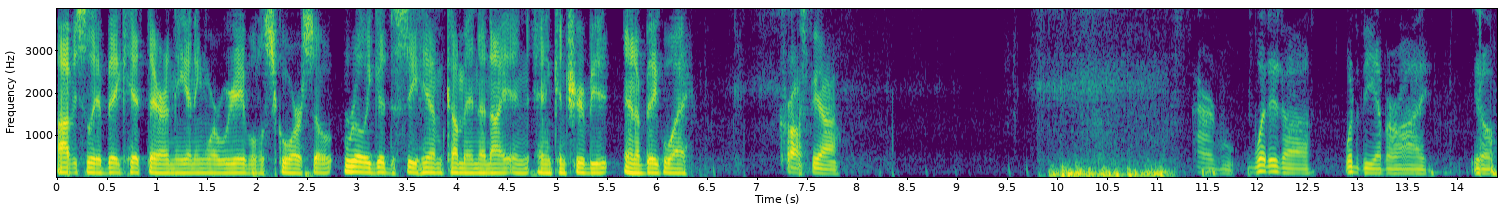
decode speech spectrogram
obviously a big hit there in the inning where we were able to score. So really good to see him come in tonight and, and contribute in a big way. Across the aisle. Aaron, what did uh what did the MRI, you know,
